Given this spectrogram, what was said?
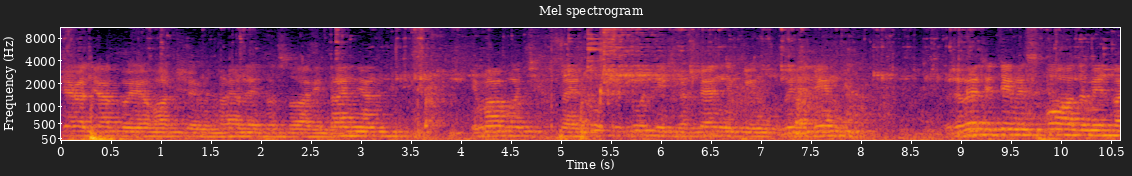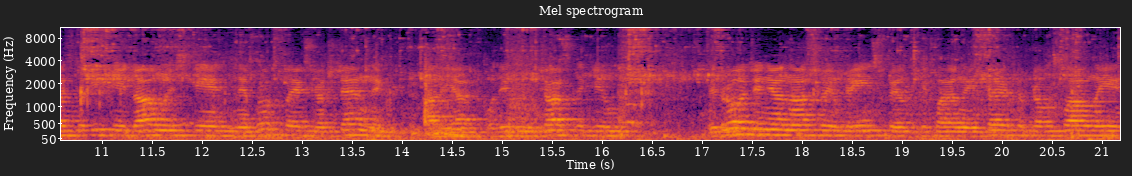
Щиро дякую, отче Михайле, за слова вітання. І, мабуть, це тут присутніх священників ви один. Живете тими спогадами 20-літньої давності не просто як священник, але як один з учасників відродження нашої української автокефальної церкви православної.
